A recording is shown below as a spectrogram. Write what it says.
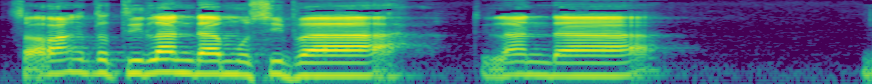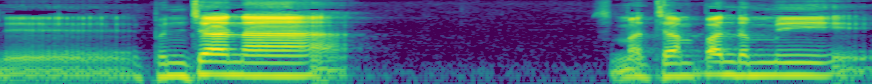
seorang itu dilanda musibah, dilanda bencana, semacam pandemi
